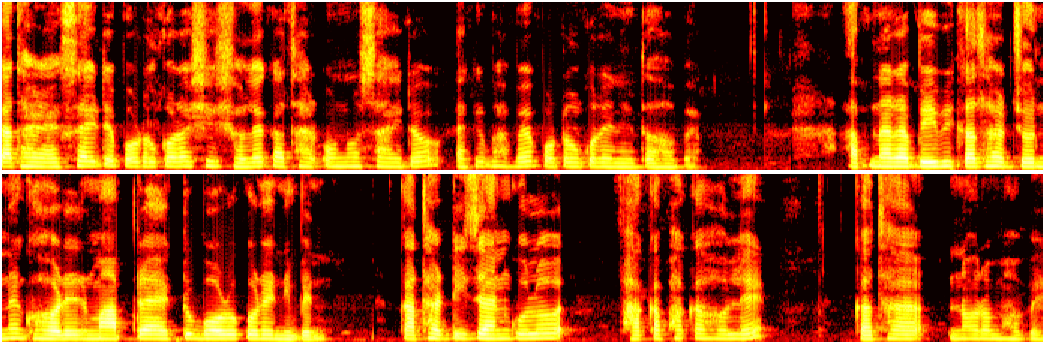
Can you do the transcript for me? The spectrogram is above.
কাঁথার এক সাইডে পটল করা শেষ হলে কাঁথার অন্য সাইডেও একইভাবে পটল করে নিতে হবে। আপনারা বেবি কাঁথার জন্য ঘরের মাপটা একটু বড় করে নেবেন। কাঁথার ডিজাইনগুলো ফাঁকা ফাঁকা হলে কাঁথা নরম হবে।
